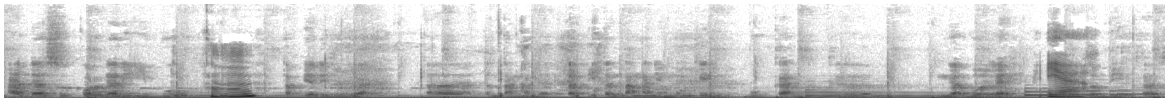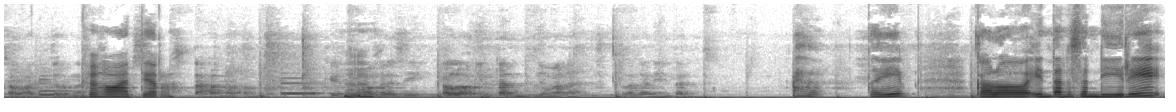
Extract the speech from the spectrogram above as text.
ada support dari ibu, Mm-mm. tapi ada juga eh, tentangan dari. Tapi tentangannya mungkin bukan ke nggak boleh, iya, lebih ke khawatir nanti Ke khawatir. tahan atau enggak. Oke, terima kasih. Kalau Intan gimana? Silakan Intan. Taib, kalau Intan sendiri,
